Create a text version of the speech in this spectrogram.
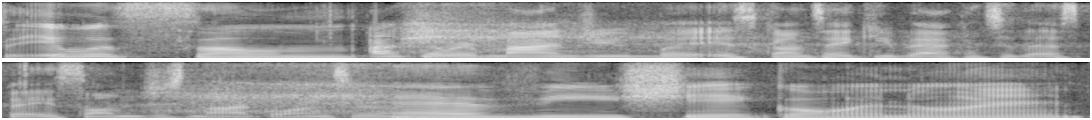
it was some I can remind you, but it's gonna take you back into that space, so I'm just not going to. heavy shit going on.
